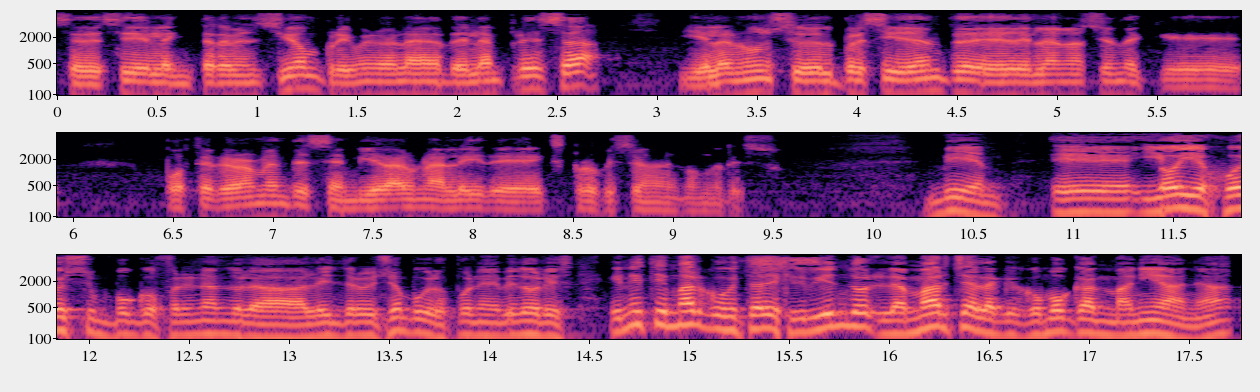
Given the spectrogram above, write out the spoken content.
se, decide la intervención primero de la, de la empresa y el anuncio del presidente de, la Nación de que posteriormente se enviará una ley de expropiación el Congreso. Bien, eh, y hoy el juez un poco frenando la, la, intervención porque los pone deudores. En este marco que está describiendo, la marcha a la que convocan mañana,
